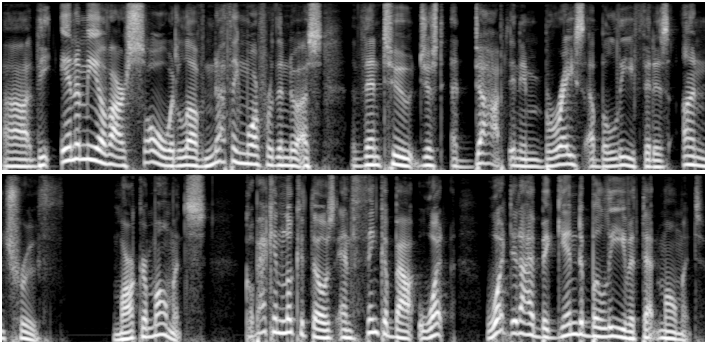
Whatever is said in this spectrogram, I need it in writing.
uh, the enemy of our soul would love nothing more for than to us than to just adopt and embrace a belief that is untruth. Marker moments. Go back and look at those and think about what what did I begin to believe at that moment?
